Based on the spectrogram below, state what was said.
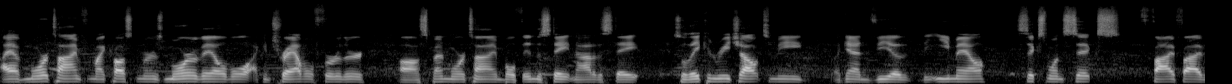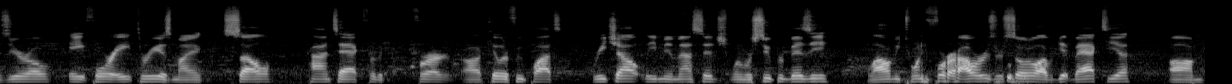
I have more time for my customers, more available. I can travel further, uh, spend more time both in the state and out of the state. So they can reach out to me again via the email 616 550 8483 is my cell contact for the for our uh, killer food plots. Reach out, leave me a message when we're super busy. Allow me 24 hours or so. I'll get back to you. Um,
